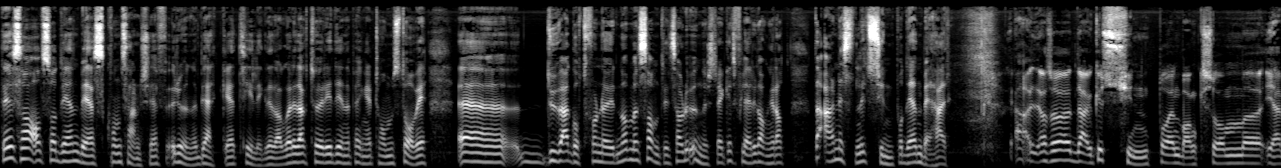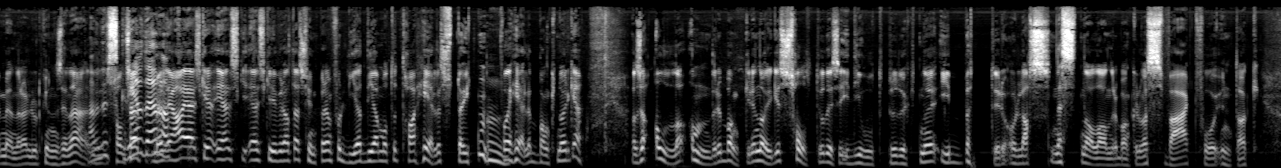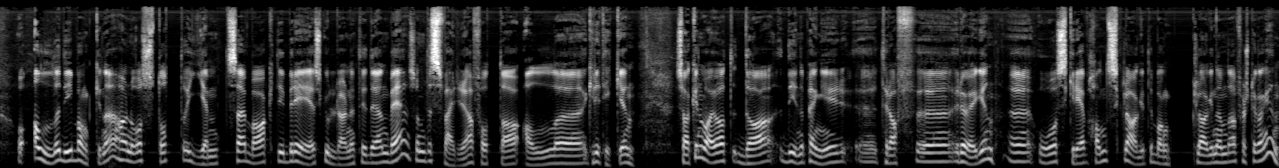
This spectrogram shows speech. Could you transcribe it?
Det sa altså DNBs konsernsjef Rune Bjerke tidligere i dag. Og redaktør i Dine penger, Tom Stovi. Eh, du er godt fornøyd nå, men samtidig har du understreket flere ganger at det er nesten litt synd på DNB her. Ja, altså, Det er jo ikke synd på en bank som eh, jeg mener har lurt kundene sine. Nei, men du sånn skrev det. Men, ja, jeg, skriver, jeg, jeg, skriver at det er synd på dem fordi at de har måttet ta hele støyten mm. for hele Bank-Norge. Altså, Alle andre banker i Norge solgte jo disse idiotproduktene i bøtter og lass. Nesten alle andre banker. Det var svært få unntak. Og alle de bankene har nå stått og gjemt seg bak de brede skuldrene til DNB, som dessverre har fått da all eh, kritikken. Saken var jo at da Dine Penger eh, traff eh, Røeggen eh, og skrev hans klage til Bankklagenemnda første gangen,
